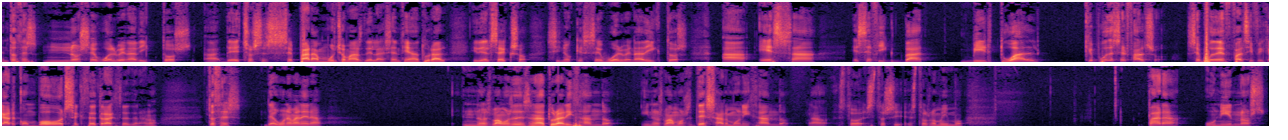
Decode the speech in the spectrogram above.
Entonces no se vuelven adictos, de hecho se separan mucho más de la esencia natural y del sexo, sino que se vuelven adictos a esa, ese feedback virtual que puede ser falso. Se puede falsificar con bots, etcétera, etcétera, ¿no? Entonces, de alguna manera, nos vamos desnaturalizando y nos vamos desarmonizando, esto, esto, es lo mismo, para unirnos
